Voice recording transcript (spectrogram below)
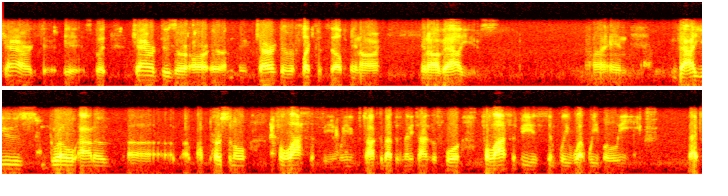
character is. But characters are, are um, character reflects itself in our in our values, uh, and values grow out of a, a personal philosophy. And we've talked about this many times before. Philosophy is simply what we believe. That's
